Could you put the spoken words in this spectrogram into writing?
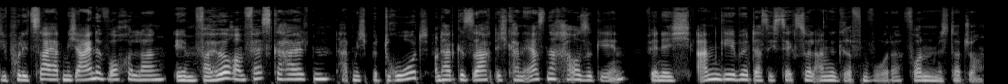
die Polizei hat mich eine Woche lang im Verhörraum festgehalten, hat mich bedroht und hat gesagt, ich kann erst nach Hause gehen, wenn ich angebe, dass ich sexuell angegriffen wurde von Mr. John.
